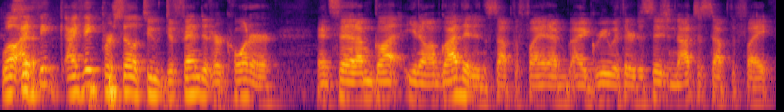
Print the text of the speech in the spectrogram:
Well, I think I think Priscila too defended her corner and said, "I'm glad you know I'm glad they didn't stop the fight. I, I agree with their decision not to stop the fight."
